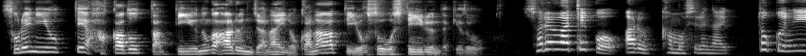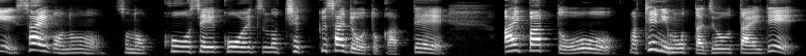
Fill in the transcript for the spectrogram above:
それによってはかどったっていうのがあるんじゃないのかなって予想しているんだけど。それは結構あるかもしれない。特に最後のその構成校閲のチェック作業とかって、iPad を、まあ、手に持った状態で、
